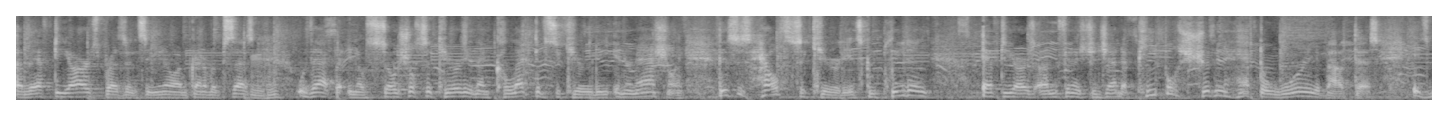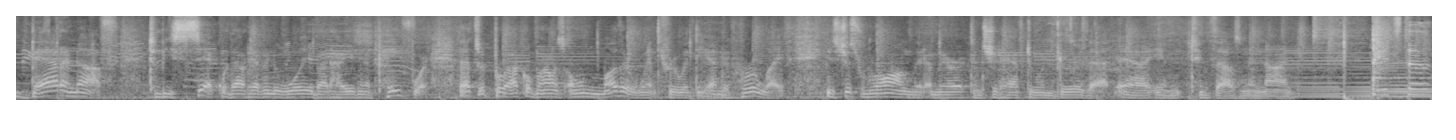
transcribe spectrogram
of FDR's presidency. You know, I'm kind of obsessed Mm-hmm. with that. But you know, social security and then collective security internationally. This is health security. It's completing. FDR's unfinished agenda. People shouldn't have to worry about this. It's bad enough to be sick without having to worry about how you're going to pay for it. That's what Barack Obama's own mother went through at the end of her life. It's just wrong that Americans should have to endure that uh, in 2009. It's the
